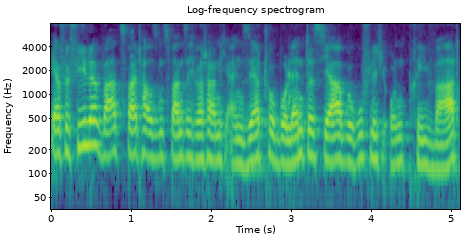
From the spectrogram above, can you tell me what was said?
Ja, für viele war 2020 wahrscheinlich ein sehr turbulentes Jahr, beruflich und privat.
